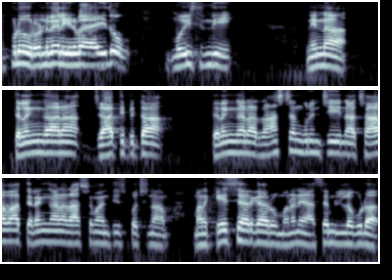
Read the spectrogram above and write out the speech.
ఇప్పుడు రెండు వేల ఇరవై ఐదు ముగిసింది. నిన్న తెలంగాణ జాతిపిత తెలంగాణ రాష్ట్రం గురించి నా చావా తెలంగాణ రాష్ట్రం అని తీసుకొచ్చిన మన కేసీఆర్ గారు మననే అసెంబ్లీలో కూడా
